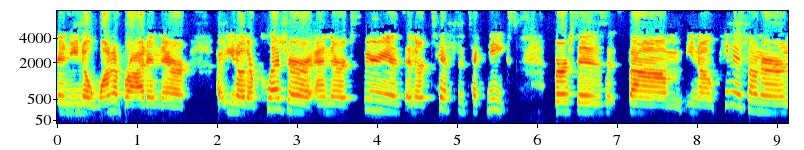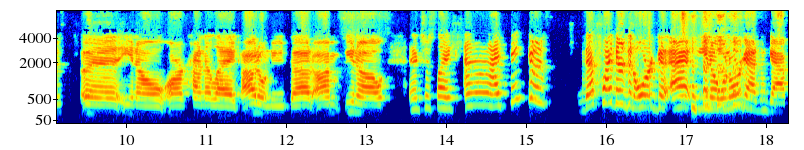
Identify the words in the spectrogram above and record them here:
and, you know, want to broaden their, you know, their pleasure and their experience and their tips and techniques versus some, you know, penis owners uh, you know, are kind of like, I don't need that. I'm, you know, and it's just like, uh, I think there's, that's why there's an orga, you know, an orgasm gap,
